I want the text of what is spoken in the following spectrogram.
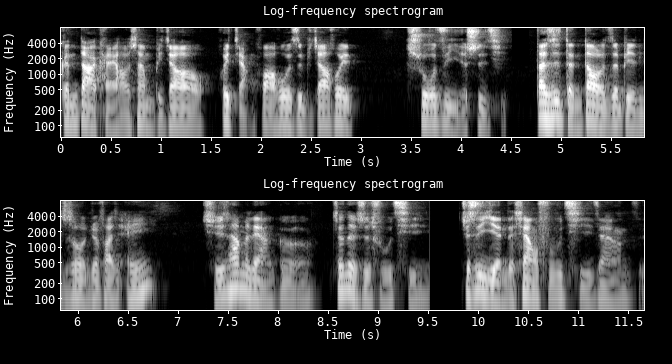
跟大凯好像比较会讲话，或者是比较会说自己的事情。但是等到了这边之后，你就发现，哎，其实他们两个真的是夫妻，就是演的像夫妻这样子。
